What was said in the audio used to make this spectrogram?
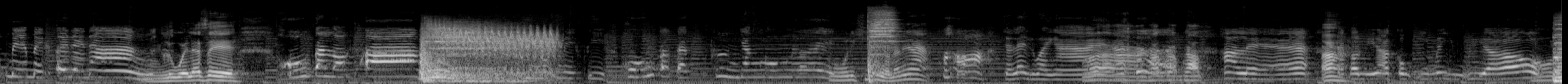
กเมย์ไม่เคยได้นั่งอืมรวยแล้วสิ หงตลอดทางมีรถฟรีๆหงตั้งแต่ครึ่งยังลงเลยโอ้นี่ขี้เหนียวนะเนี่ยอ๋อจะได้รวยไงอ่าครับครับครับ ฮะแหละอะ แต่ตอนนี้อากงอีไม่อยู่เลี้ยวโอ้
